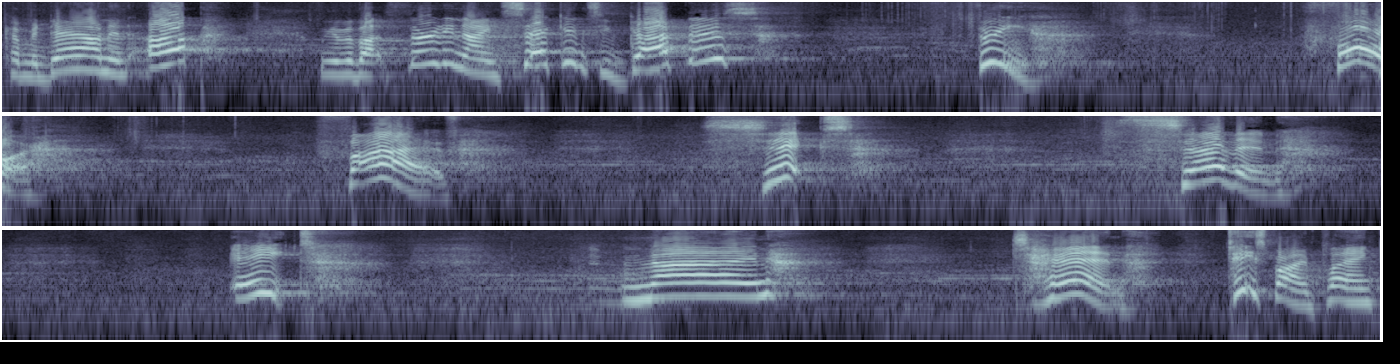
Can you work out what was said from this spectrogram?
coming down and up. We have about 39 seconds. You got this. Three, four, five, six, seven, eight, nine, ten. T-spine plank.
